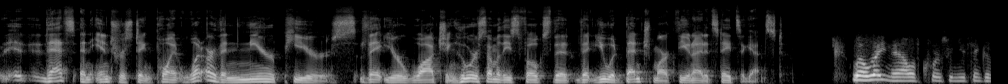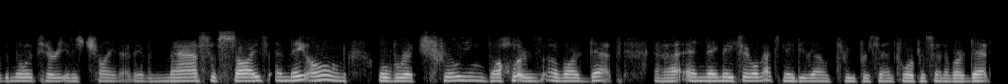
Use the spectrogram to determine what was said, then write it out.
That's an interesting point. What are the near peers that you're watching? Who are some of these folks that, that you would benchmark the United States against? Well, right now, of course, when you think of the military, it is China. They have a massive size, and they own over a trillion dollars of our debt. Uh, and they may say, well, that's maybe around 3%, 4% of our debt.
